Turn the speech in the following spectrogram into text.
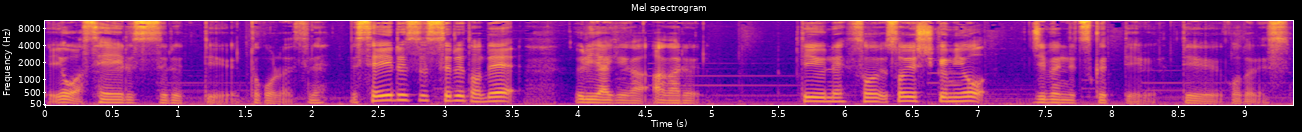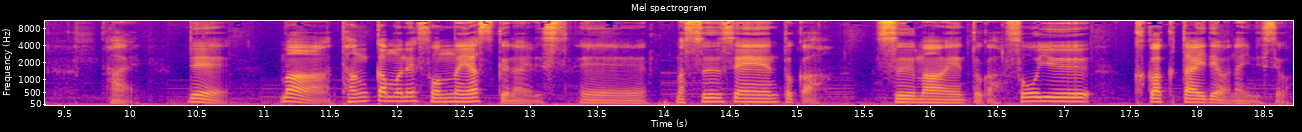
要はセールスするっていうところですね。でセールスするので売り上げが上がるっていうねそうそういう仕組みを自分で作っているっていうことです。はい。でまあ単価もねそんな安くないです、えー、まあ、数千円とか数万円とかそういう価格帯ではないんですよ。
